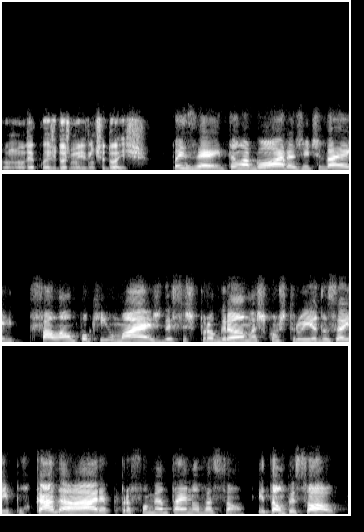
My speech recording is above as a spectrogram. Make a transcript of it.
no decorrer de 2022. Pois é, então agora a gente vai falar um pouquinho mais desses programas construídos aí por cada área para fomentar a inovação. Então, pessoal,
